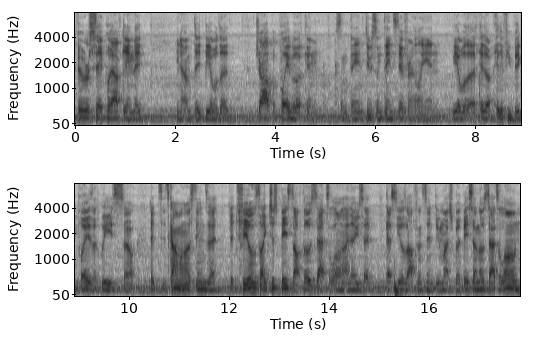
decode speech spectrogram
if it were a state playoff game, they'd you know they'd be able to drop a playbook and something do some things differently and be able to hit a, hit a few big plays at least. So it's it's kind of one of those things that it feels like just based off those stats alone. I know you said Casteel's offense didn't do much, but based on those stats alone,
